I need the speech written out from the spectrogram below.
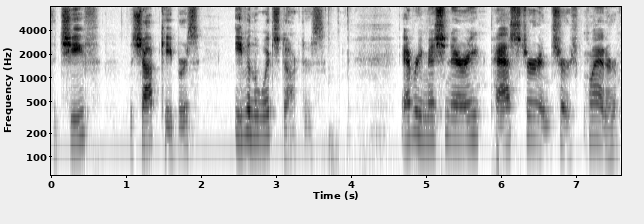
the chief, the shopkeepers, even the witch doctors. Every missionary, pastor, and church planter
